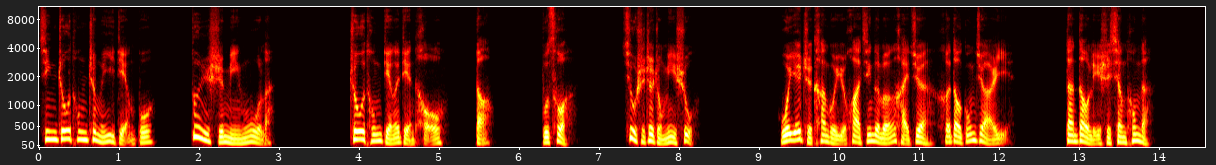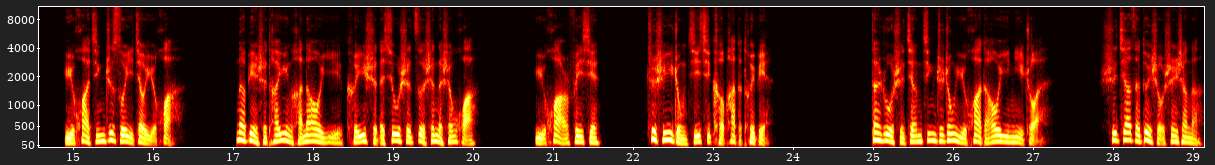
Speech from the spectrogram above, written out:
经周通这么一点拨，顿时明悟了。周通点了点头，道：“不错，就是这种秘术。我也只看过羽化经的轮海卷和道宫卷而已，但道理是相通的。羽化经之所以叫羽化，那便是它蕴含的奥义可以使得修士自身的升华，羽化而飞仙，这是一种极其可怕的蜕变。但若是将金之中羽化的奥义逆转，施加在对手身上呢？”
